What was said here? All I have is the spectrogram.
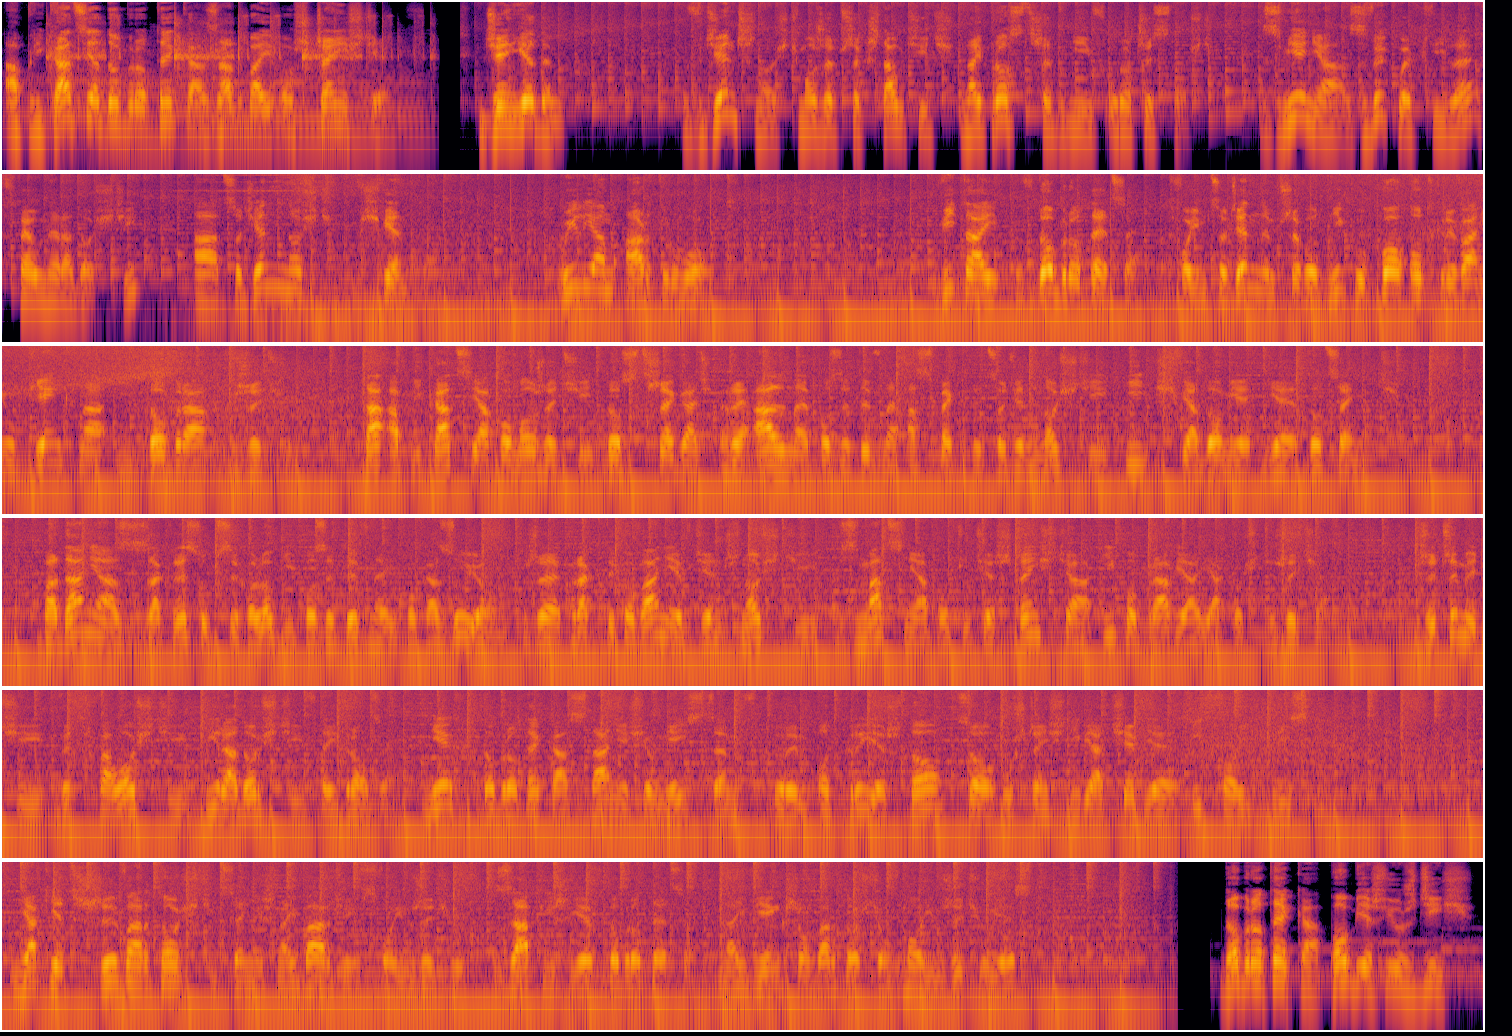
Aplikacja Dobroteka Zadbaj o szczęście. Dzień 1. Wdzięczność może przekształcić najprostsze dni w uroczystość. Zmienia zwykłe chwile w pełne radości, a codzienność w święto. William Arthur Ward. Witaj w Dobrotece, Twoim codziennym przewodniku po odkrywaniu piękna i dobra w życiu. Ta aplikacja pomoże Ci dostrzegać realne, pozytywne aspekty codzienności i świadomie je doceniać. Badania z zakresu psychologii pozytywnej pokazują, że praktykowanie wdzięczności wzmacnia poczucie szczęścia i poprawia jakość życia. Życzymy Ci wytrwałości i radości w tej drodze. Niech Dobroteka stanie się miejscem, w którym odkryjesz to, co uszczęśliwia Ciebie i Twoich bliskich. Jakie trzy wartości cenisz najbardziej w swoim życiu? Zapisz je w Dobrotece. Największą wartością w moim życiu jest Dobroteka. Pobierz już dziś.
